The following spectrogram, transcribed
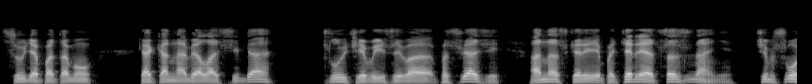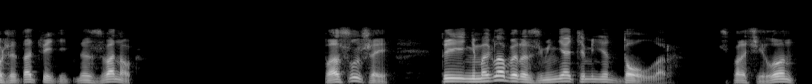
Судя по тому, как она вела себя, в случае вызова по связи она скорее потеряет сознание, чем сможет ответить на звонок. — Послушай, ты не могла бы разменять мне доллар? — спросил он,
